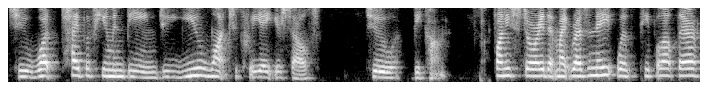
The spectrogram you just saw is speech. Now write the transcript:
to what type of human being do you want to create yourself to become. Funny story that might resonate with people out there.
